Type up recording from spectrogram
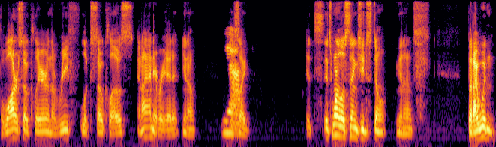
the water's so clear and the reef looks so close, and I never hit it. You know, yeah. it's like it's it's one of those things you just don't you know. It's, but I wouldn't.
